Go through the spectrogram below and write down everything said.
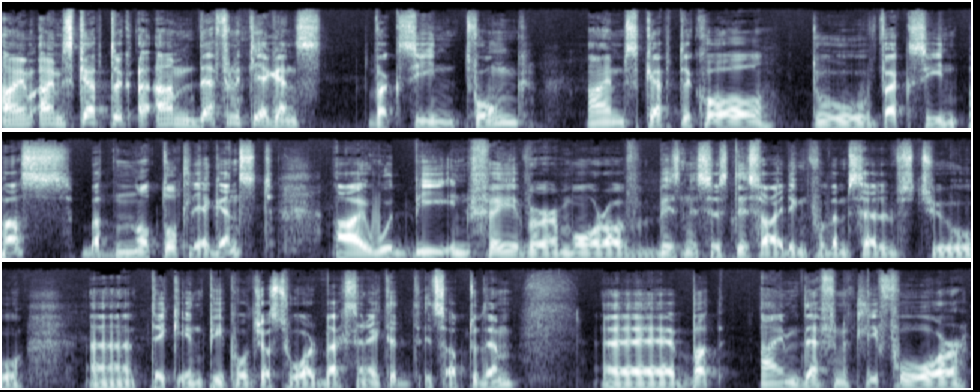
I'm I'm skeptic. I'm definitely against vaccine tvång. I'm skeptical to vaccine pass, but not totally against. I would be in favor more of businesses deciding for themselves to uh, take in people just who are vaccinated. It's up to them. Uh, but I'm definitely for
